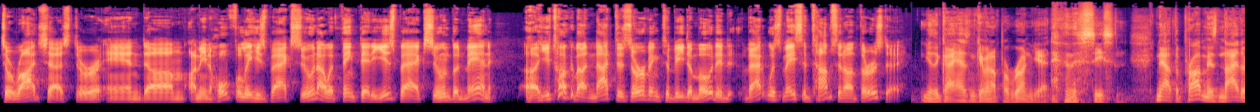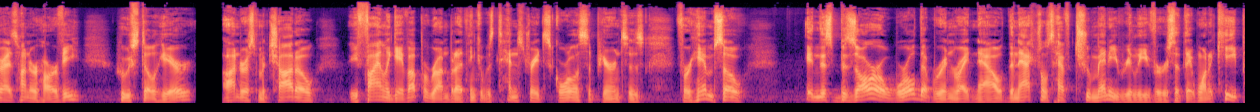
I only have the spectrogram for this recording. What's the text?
to Rochester. And um, I mean, hopefully he's back soon. I would think that he is back soon. But man, uh, you talk about not deserving to be demoted. That was Mason Thompson on Thursday. Yeah, the guy hasn't given up a run yet this season. Now, the problem is neither has Hunter Harvey, who's still here. Andres Machado, he finally gave up a run, but I think it was 10 straight scoreless appearances for him. So, in this bizarre world that we're in right now, the Nationals have too many relievers that they want to keep.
